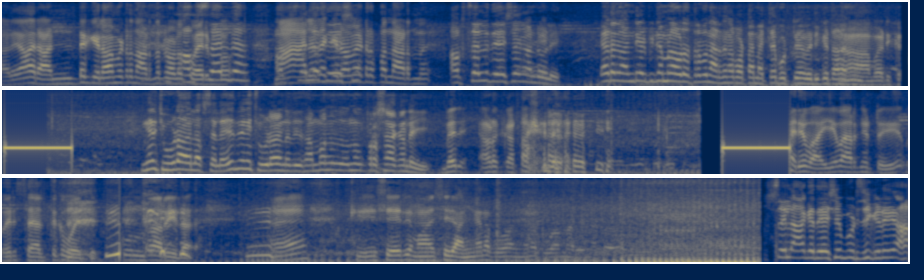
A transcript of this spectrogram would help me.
അതെ ആ രണ്ട് കിലോമീറ്റർ നടന്നിട്ടുള്ളൂ നാലര കിലോമീറ്റർ ഇപ്പൊ നടന്ന്. അഫ്സലിന്റെ ദേഷ്യം കണ്ടോളി. എടാ രണ്ട് പിന്നെ നമ്മൾ അവിടെ എത്ര നടന്ന പൊട്ടാ? മറ്റേ പൊട്ടി വെടിക്കട്ടാണ്. ഇങ്ങനെ ചൂടാവില്ല അഫ്സല എന്തിനാ ചൂടാവേണ്ടത്? സംഭവം ഒന്ന് പ്രശ്നമാക്കണ്ടേ? അവിടെ കട്ടാക്കണ്ട? ഒരു വയ്യ പറഞ്ഞിട്ട് ഒരു സ്ഥലത്തേക്ക് പോയിട്ട്. ഒന്നും അറിയില്ല. ഏ? കീശ്ശേരി മാശ്ശേരി അങ്ങനെ പോവാ അങ്ങനെ പോവാൻ അറിയുന്നുണ്ടോ? അഫ്സൽ ആകെ ദേഷ്യം പിടിച്ചിട്ട് ആ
